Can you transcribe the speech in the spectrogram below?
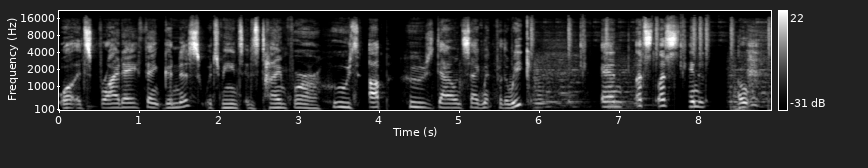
Well, it's Friday, thank goodness, which means it is time for our Who's Up, Who's Down segment for the week. And let's let's end it. Oh.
